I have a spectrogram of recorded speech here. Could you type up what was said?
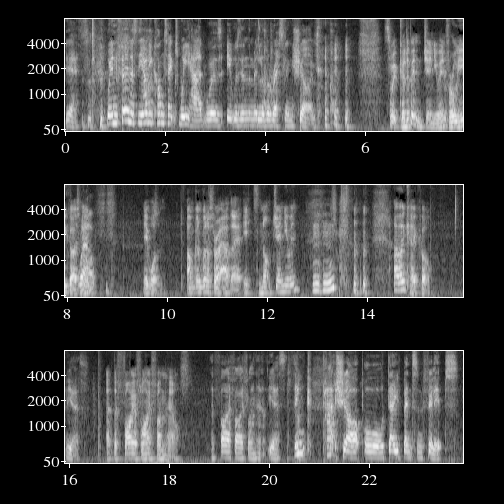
yes. well, in fairness, the only context we had was it was in the middle of a wrestling show. So it could have been genuine for all you guys know. Well, It wasn't. I'm, I'm going to throw it out there. It's not genuine. Mm-hmm. Oh, okay, cool. yes. At the Firefly Funhouse. The Firefly Funhouse, yes. Think Pat Sharp or Dave Benson Phillips.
